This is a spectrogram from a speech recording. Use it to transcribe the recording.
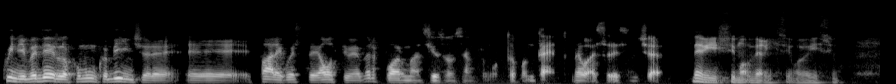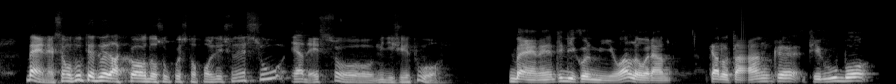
Quindi vederlo comunque vincere e fare queste ottime performance, io sono sempre molto contento, devo essere sincero. Verissimo, verissimo, verissimo. Bene, siamo tutti e due d'accordo su questo pollice su e adesso mi dici il tuo. Bene, ti dico il mio. Allora, caro Tank, ti rubo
